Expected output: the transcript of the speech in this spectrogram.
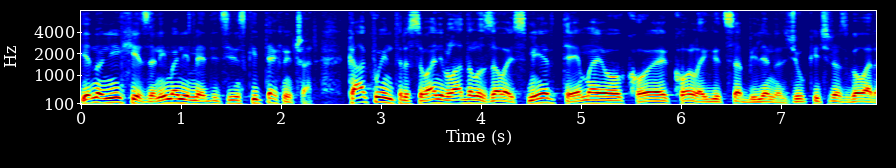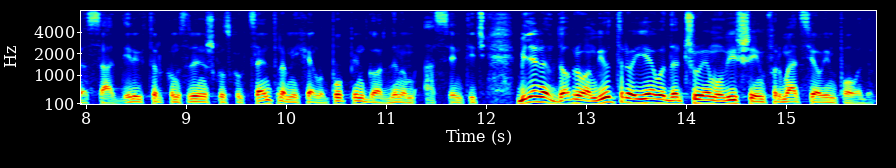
Jedno od njih je zanimanje medicinski tehničar. Kakvo je interesovanje vladalo za ovaj smjer, tema je o kojoj kolegica Biljana Đukić razgovara sa direktorkom Srednjoškolskog centra Mihajlo Pupin, Gordanom Asentić. Biljana, dobro vam jutro i evo da čujemo više informacija ovim povodom.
